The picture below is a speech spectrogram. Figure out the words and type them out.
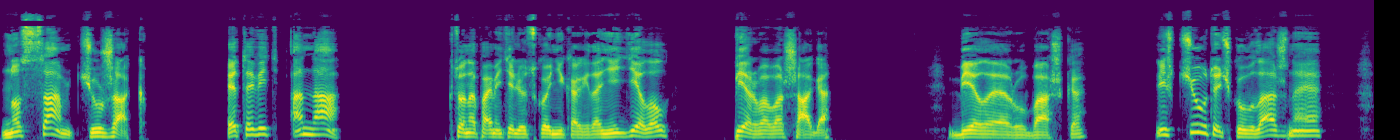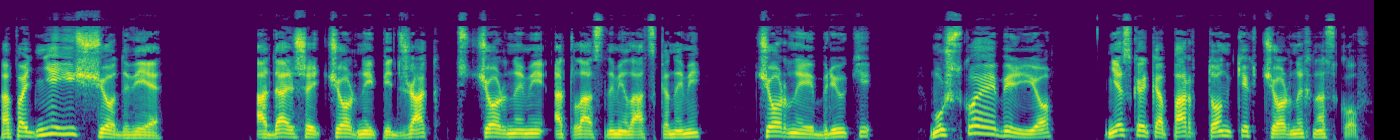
но сам чужак. Это ведь она, кто на памяти людской никогда не делал первого шага. Белая рубашка, лишь чуточку влажная, а под ней еще две, а дальше черный пиджак с черными атласными лацканами, черные брюки, мужское белье, несколько пар тонких черных носков.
